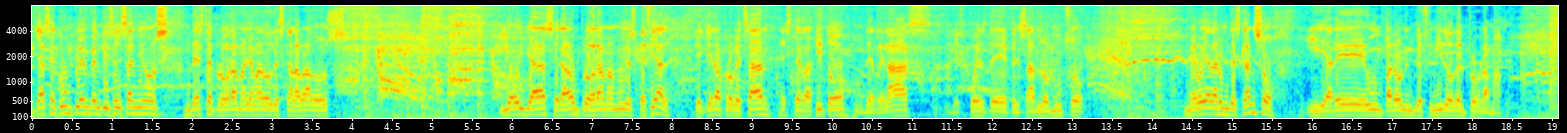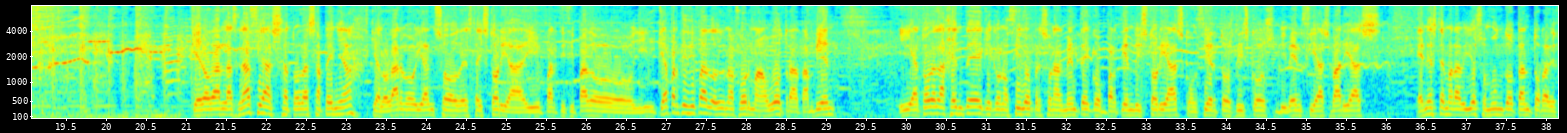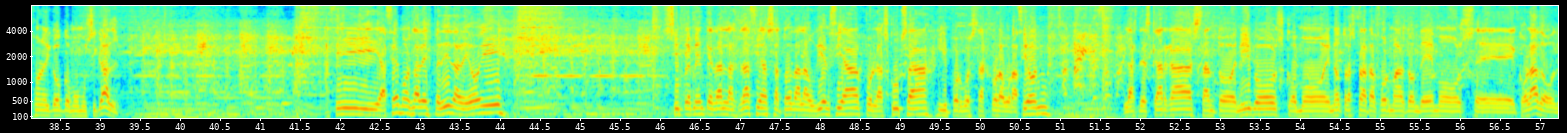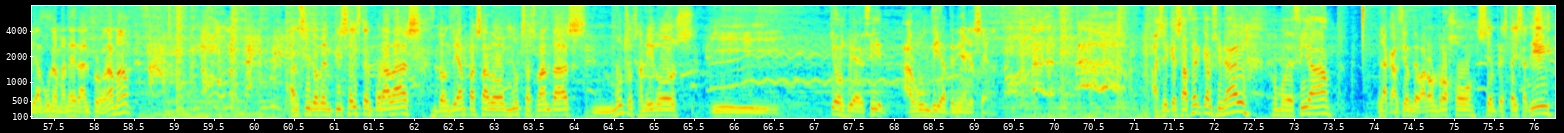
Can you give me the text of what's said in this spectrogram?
Ya se cumplen 26 años de este programa llamado Descalabrados y hoy ya será un programa muy especial que quiero aprovechar este ratito de relax después de pensarlo mucho. Me voy a dar un descanso y haré un parón indefinido del programa. Quiero dar las gracias a toda esa peña que a lo largo y ancho de esta historia y participado y que ha participado de una forma u otra también y a toda la gente que he conocido personalmente compartiendo historias, conciertos, discos, vivencias varias en este maravilloso mundo tanto radiofónico como musical. Así hacemos la despedida de hoy. Simplemente dar las gracias a toda la audiencia por la escucha y por vuestra colaboración. Las descargas tanto en Ivos como en otras plataformas donde hemos eh, colado de alguna manera el programa. Han sido 26 temporadas donde han pasado muchas bandas, muchos amigos y... ¿Qué os voy a decir? Algún día tenía que ser. Así que se acerca al final, como decía, la canción de Barón Rojo, siempre estáis allí.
